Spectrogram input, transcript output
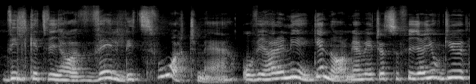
Vilket vi har väldigt svårt med. Och vi har en egen norm. Jag vet ju att Sofia gjorde ju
